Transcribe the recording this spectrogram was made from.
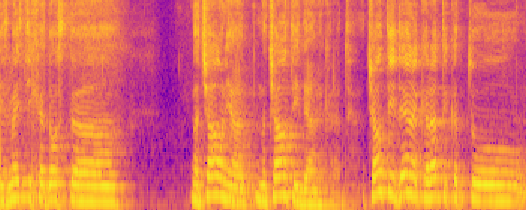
изместиха доста началния, началната идея на карате. Началната идея на карате като,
